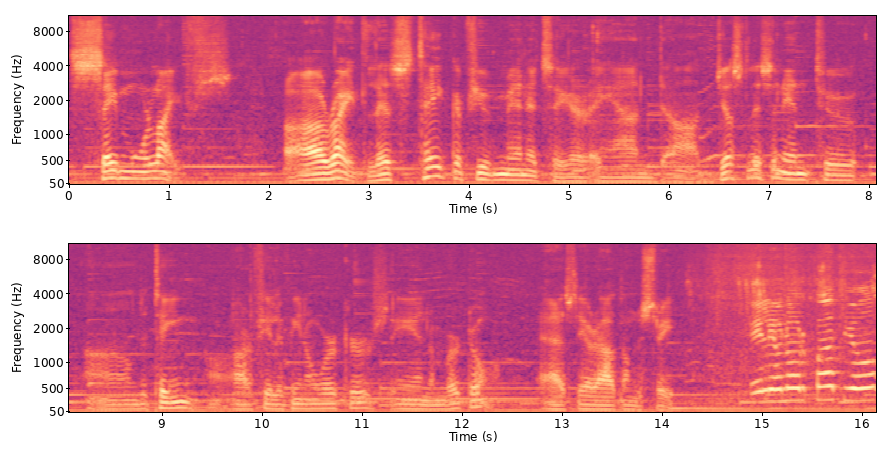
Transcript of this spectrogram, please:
save more lives. All right, let's take a few minutes here and uh, just listen in to uh, the team, our Filipino workers and Umberto as they're out on the street. Eleonor Patio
